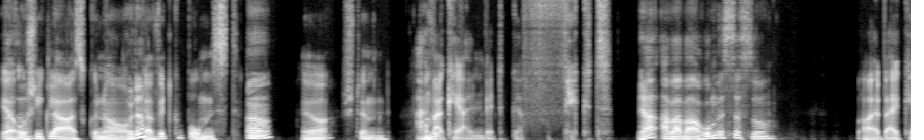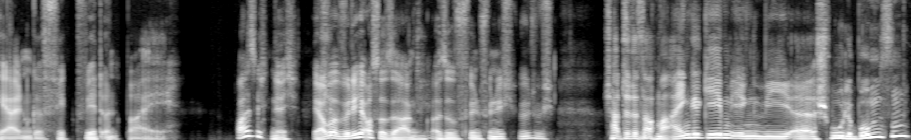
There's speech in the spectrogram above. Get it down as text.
Ja, Also- Uschi Glas, genau. Oder? Da wird gebumst. Äh, Ja, stimmt. Also, bei Kerlen wird gefickt. ja, aber warum ist das so? Weil bei Kerlen gefickt wird und bei. Weiß ich nicht. Ja, aber würde ich auch so sagen. Also finde find ich, ich. Ich hatte das auch mal eingegeben, irgendwie äh, schwule Bumsen.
